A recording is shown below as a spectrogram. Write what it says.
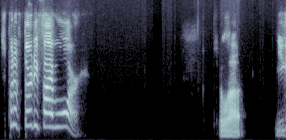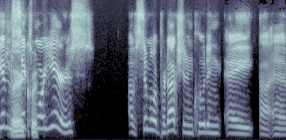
he's put up 35 WAR. It's a lot. You give him six quick. more years of similar production, including a, uh, a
